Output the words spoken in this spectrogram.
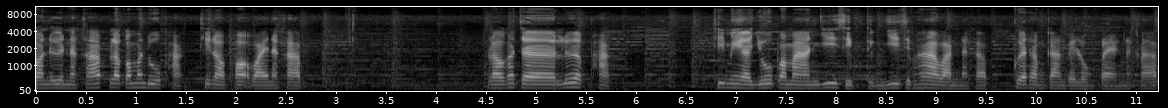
ก่อนอื่นนะครับ เราก็มาดูผักที่เราเพาะไว้นะครับ เราก็จะเลือกผักที่มีอายุประมาณ 20-25 วันนะครับ เพื่อทำการไปลงแปลงนะครับ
